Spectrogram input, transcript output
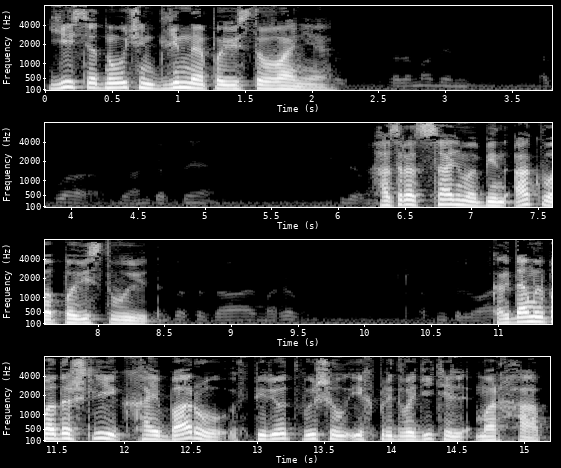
есть одно очень длинное повествование. Хазрат Сальма бин Аква повествует. Когда мы подошли к Хайбару, вперед вышел их предводитель Мархаб.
